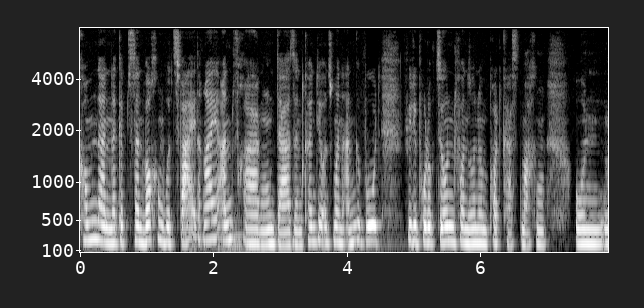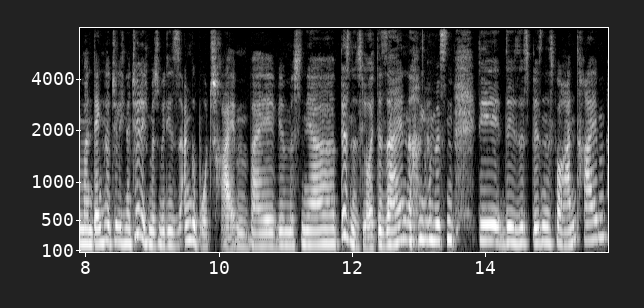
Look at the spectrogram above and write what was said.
kommen dann, da gibt es dann Wochen, wo zwei, drei Anfragen da sind. Könnt ihr uns mal ein Angebot für die Produktion von so einem Podcast machen? Und man denkt natürlich, natürlich müssen wir dieses Angebot schreiben, weil wir müssen ja Businessleute sein und wir müssen die, dieses Business vorantreiben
